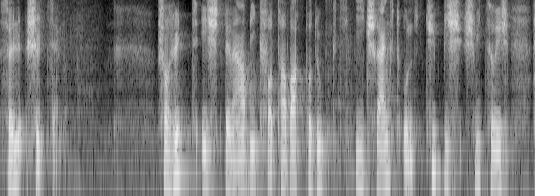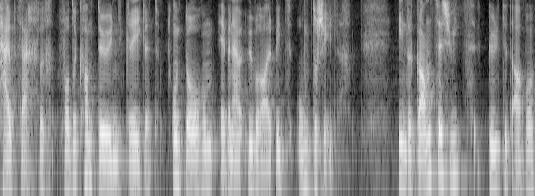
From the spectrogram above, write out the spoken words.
soll schützen. Schon heute ist die Bewerbung von Tabakprodukten eingeschränkt und typisch schweizerisch hauptsächlich von den Kantonen geregelt und darum eben auch überall ein bisschen unterschiedlich. In der ganzen Schweiz gilt aber,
